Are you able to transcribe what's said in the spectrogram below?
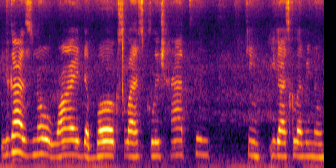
If you guys know why the bug slash glitch happened, can you guys can let me know.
